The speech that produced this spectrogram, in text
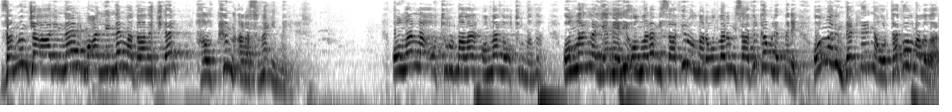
Zannımca alimler, muallimler ve davetçiler halkın arasına inmeliler. Onlarla oturmalı, onlarla oturmalı. Onlarla yemeli, onlara misafir olmalı, onları misafir kabul etmeli. Onların dertlerine ortak olmalılar.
